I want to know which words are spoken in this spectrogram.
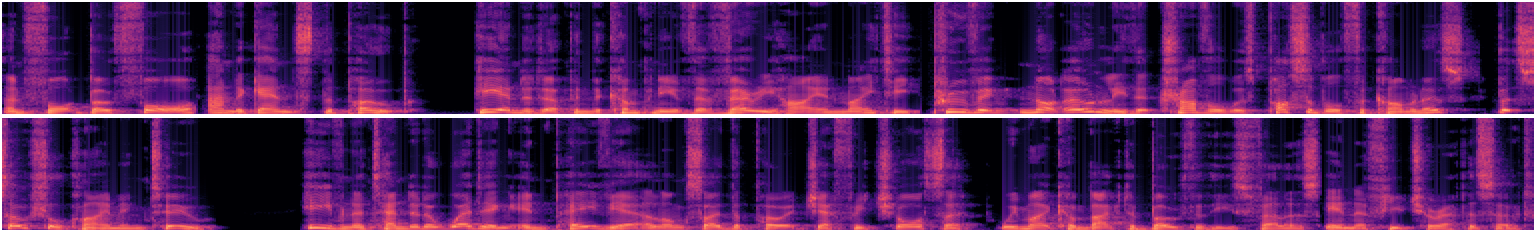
and fought both for and against the Pope. He ended up in the company of the very high and mighty, proving not only that travel was possible for commoners, but social climbing too. He even attended a wedding in Pavia alongside the poet Geoffrey Chaucer. We might come back to both of these fellas in a future episode.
